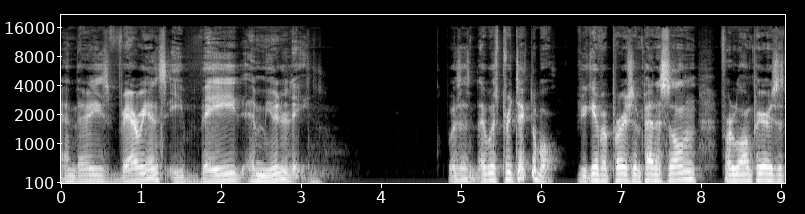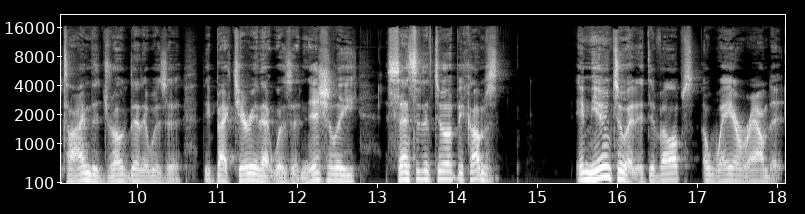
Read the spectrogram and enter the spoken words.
And these variants evade immunity. It was, it was predictable. If you give a person penicillin for long periods of time, the drug that it was, a, the bacteria that was initially sensitive to it becomes immune to it. It develops a way around it.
